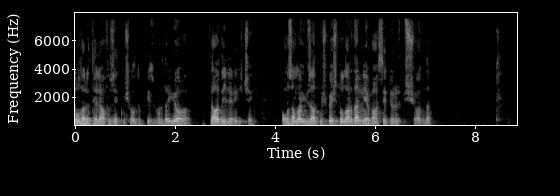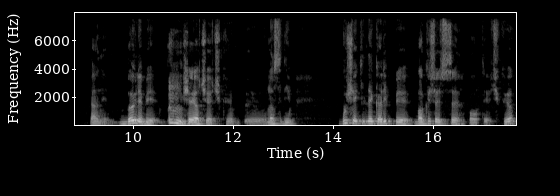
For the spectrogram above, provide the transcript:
doları telaffuz etmiş olduk biz burada? Yok. Daha da ileri gidecek. O zaman 165 dolardan niye bahsediyoruz biz şu anda? Yani böyle bir şey açığa çıkıyor. Ee, nasıl diyeyim? Bu şekilde garip bir bakış açısı ortaya çıkıyor.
